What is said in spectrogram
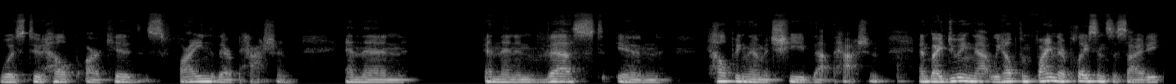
was to help our kids find their passion and then and then invest in helping them achieve that passion. And by doing that we help them find their place in society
